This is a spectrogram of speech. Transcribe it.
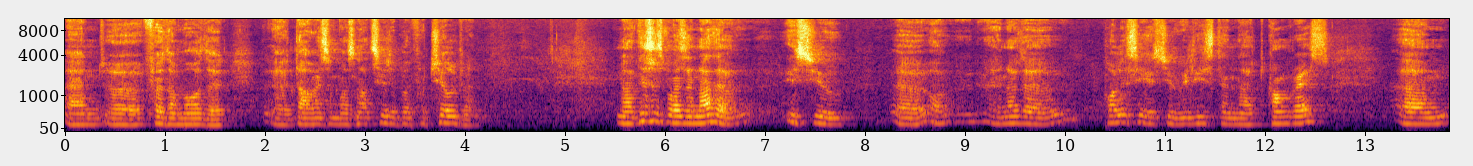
and uh, furthermore that uh, Taoism was not suitable for children. Now this is, was another issue another policy issue released in that Congress um,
